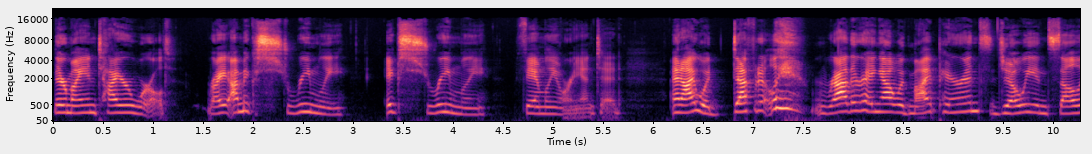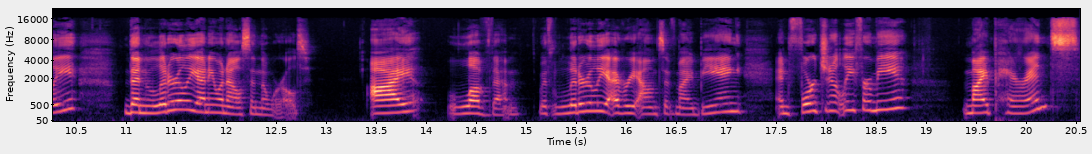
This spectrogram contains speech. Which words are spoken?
They're my entire world right? I'm extremely, extremely family oriented. And I would definitely rather hang out with my parents, Joey and Sully, than literally anyone else in the world. I love them with literally every ounce of my being. And fortunately for me, my parents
